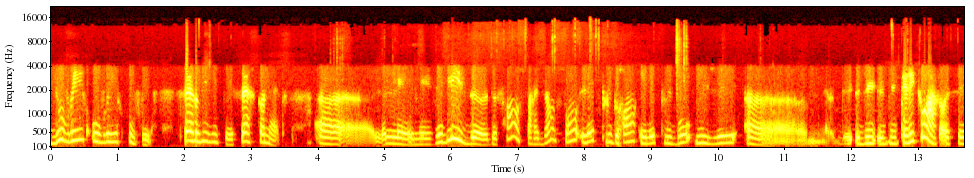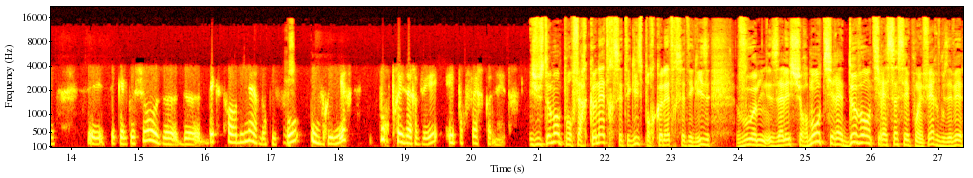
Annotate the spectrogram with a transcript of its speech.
d'ouvrir, ouvrir, ouvrir faire visiter, faire connaître. Euh, les, les églises de, de France, par exemple, sont les plus grands et les plus beaux musées euh, du, du- du territoire. C'est quelque chose de- d'extraordinaire. Donc il faut ouvrir pour préserver et pour faire connaître. Justement, pour faire connaître cette église, pour connaître cette église, vous euh, allez sur mont-devant-sasset.fr. Vous avez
